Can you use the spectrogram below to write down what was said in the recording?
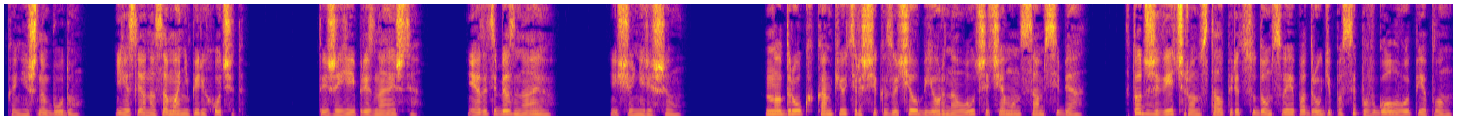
Конечно, буду, если она сама не перехочет. Ты же ей признаешься. Я-то тебя знаю. Еще не решил. Но друг-компьютерщик изучил Бьорна лучше, чем он сам себя. В тот же вечер он встал перед судом своей подруги, посыпав голову пеплом.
